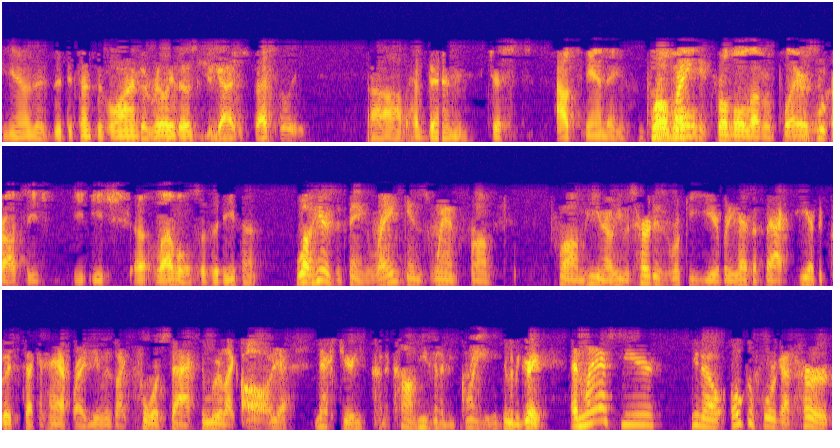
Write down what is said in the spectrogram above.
you know, the, the defensive line, but really those two guys especially, uh, have been just outstanding. Pro Well, Bowl, Rankin- Pro Bowl level players across each, each uh, levels of the defense. Well, here's the thing. Rankins went from from you know he was hurt his rookie year, but he had the back he had the good second half, right? And he was like four sacks, and we were like, oh yeah, next year he's gonna come, he's gonna be great, he's gonna be great. And last year, you know, Okafor got hurt,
